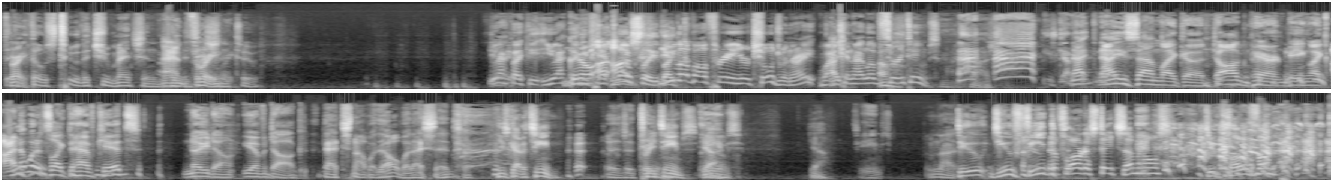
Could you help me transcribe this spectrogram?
th- Three. those two that you mentioned, in And three. addition to- You act like you, you act You like know, you can't love- honestly, you love all three of your children, right? Why I- can't I love oh. three teams? Now, now you sound like a dog parent being like, I know what it's like to have kids. No, you don't. You have a dog. That's not what all what I said. He's got a team. It's a Three team. teams. Yeah. Teams. Yeah. Teams. I'm not. Do you, do you feed the Florida State Seminoles? Do you clothe them?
